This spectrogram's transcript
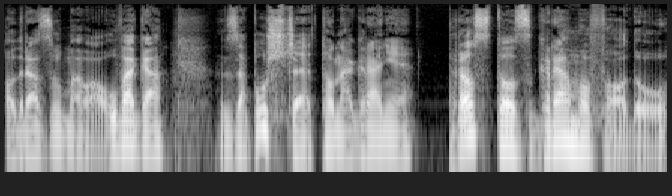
Od razu mała uwaga, zapuszczę to nagranie prosto z gramofonu.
